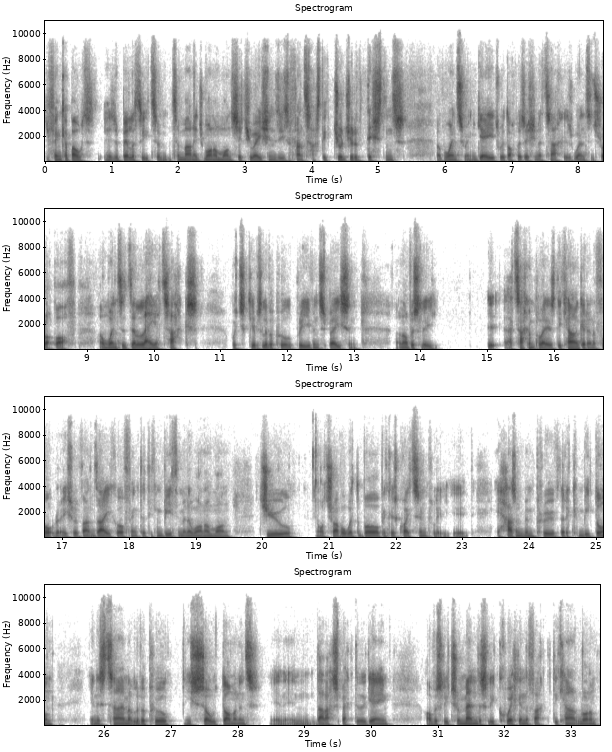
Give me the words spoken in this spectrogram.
You think about his ability to, to manage one-on-one situations. He's a fantastic judger of distance, of when to engage with opposition attackers, when to drop off, and when to delay attacks, which gives Liverpool breathing space. And, and obviously, it, attacking players, they can't get in a foot race with Van Dijk or think that they can beat him in a one-on-one duel or travel with the ball because quite simply, it, it hasn't been proved that it can be done in his time at Liverpool. He's so dominant in, in that aspect of the game. Obviously, tremendously quick in the fact that he can't run him,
